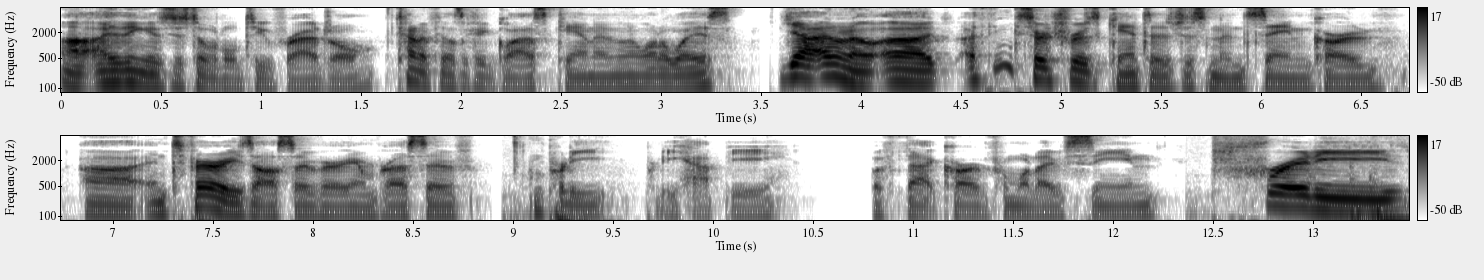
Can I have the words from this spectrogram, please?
uh, I think it's just a little too fragile. Kind of feels like a glass cannon in a lot of ways. Yeah, I don't know. Uh, I think Search for Azcanta is just an insane card, uh, and Teferi is also very impressive. I'm pretty pretty happy with that card from what I've seen. Pretty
